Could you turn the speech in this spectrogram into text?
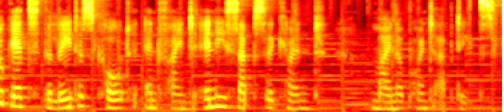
to get the latest code and find any subsequent minor point updates.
